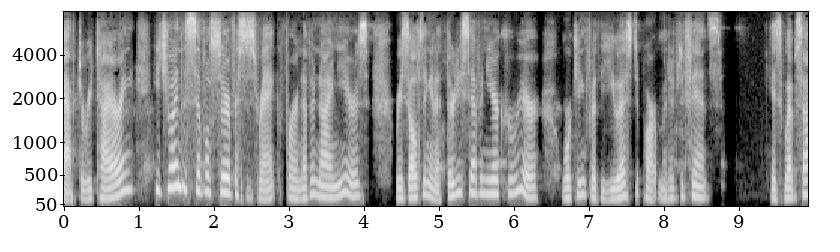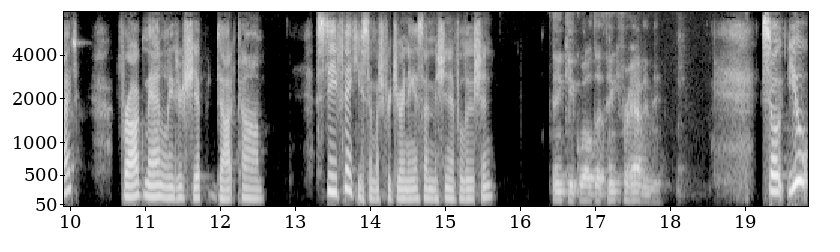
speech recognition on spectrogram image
after retiring, he joined the civil services rank for another nine years, resulting in a 37 year career working for the U.S. Department of Defense. His website, frogmanleadership.com. Steve, thank you so much for joining us on Mission Evolution. Thank you, Gwilda. Thank you for having me. So you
